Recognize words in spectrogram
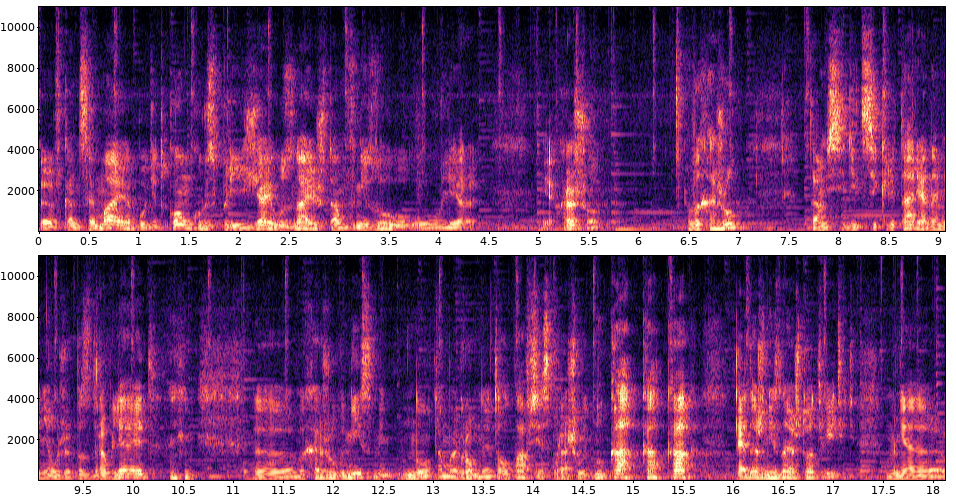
э, в конце мая будет конкурс, приезжай, узнаешь там внизу у Леры. Я, хорошо. Выхожу, там сидит секретарь, она меня уже поздравляет. Э, выхожу вниз, ну, там огромная толпа, все спрашивают, ну как, как, как? Я даже не знаю, что ответить. У меня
